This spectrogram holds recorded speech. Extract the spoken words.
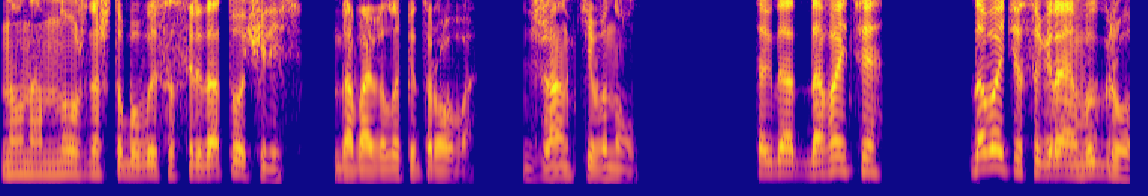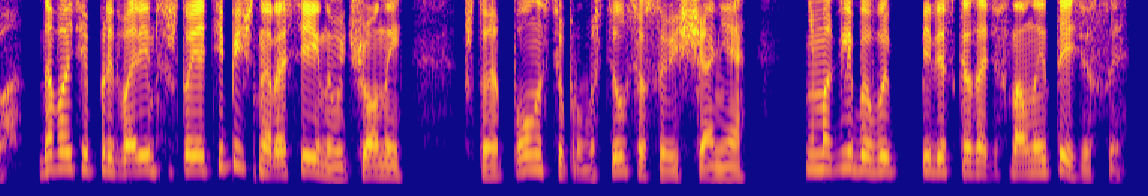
«Но нам нужно, чтобы вы сосредоточились», — добавила Петрова. Джан кивнул. «Тогда давайте... Давайте сыграем в игру. Давайте притворимся, что я типичный рассеянный ученый, что я полностью пропустил все совещание. Не могли бы вы пересказать основные тезисы?»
